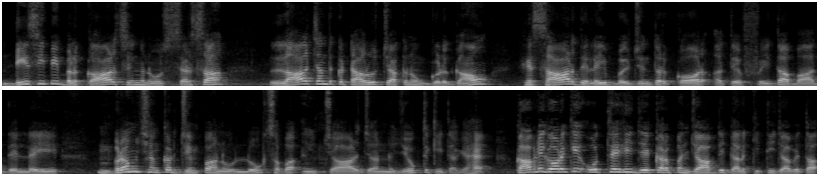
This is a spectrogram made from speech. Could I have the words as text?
ਡੀਸੀਪੀ ਬਲਕਾਰ ਸਿੰਘ ਨੂੰ ਸਿਰਸਾ, ਲਾਲਚੰਦ ਕਟਾਰੂ ਚੱਕ ਨੂੰ ਗੁੜਗਾਉਂ, ਹਿਸਾਰ ਦੇ ਲਈ ਬਲਜਿੰਦਰ ਕੌਰ ਅਤੇ ਫਰੀਦਾਬਾਦ ਦੇ ਲਈ ਬ੍ਰਹਮ ਸ਼ੰਕਰ ਜਿੰਪਾ ਨੂੰ ਲੋਕ ਸਭਾ ਇੰਚਾਰਜ ਨਿਯੁਕਤ ਕੀਤਾ ਗਿਆ ਹੈ। ਕਾਬਲੇ ਗੌਰ ਕਿ ਉੱਥੇ ਹੀ ਜੇਕਰ ਪੰਜਾਬ ਦੀ ਗੱਲ ਕੀਤੀ ਜਾਵੇ ਤਾਂ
